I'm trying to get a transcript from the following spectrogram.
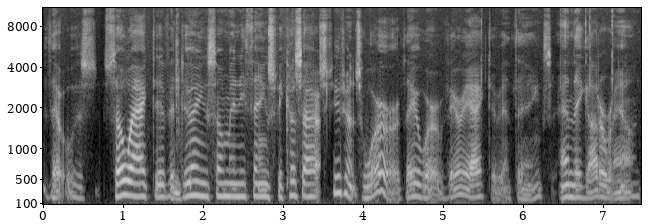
that was so active and doing so many things because our students were. They were very active in things, and they got around.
